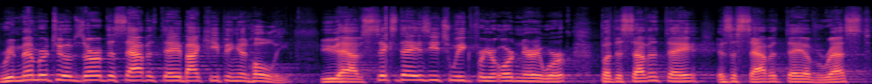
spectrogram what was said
Remember to observe the Sabbath day by keeping it holy. You have six days each week for your ordinary work, but the seventh day is a Sabbath day of rest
